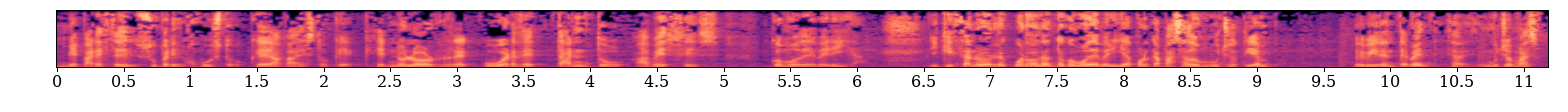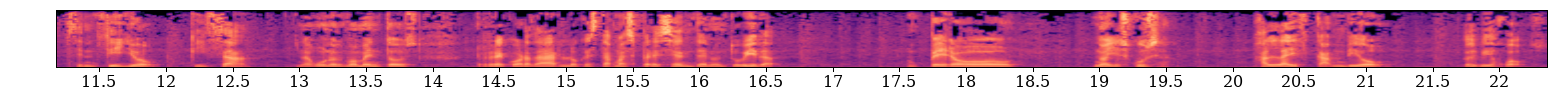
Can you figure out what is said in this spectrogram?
me parece súper injusto que haga esto, que, que no lo recuerde tanto a veces como debería. Y quizá no lo recuerdo tanto como debería porque ha pasado mucho tiempo evidentemente, ¿sabes? Es mucho más sencillo, quizá, en algunos momentos, recordar lo que está más presente ¿no? en tu vida, pero no hay excusa. Half-Life cambió los videojuegos.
